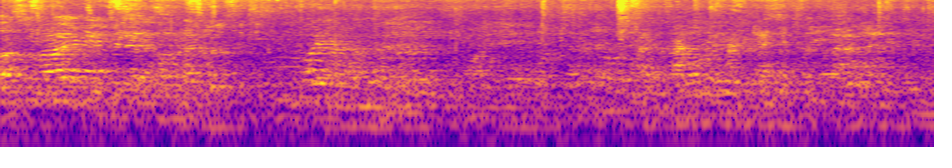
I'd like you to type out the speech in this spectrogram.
Thank you.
